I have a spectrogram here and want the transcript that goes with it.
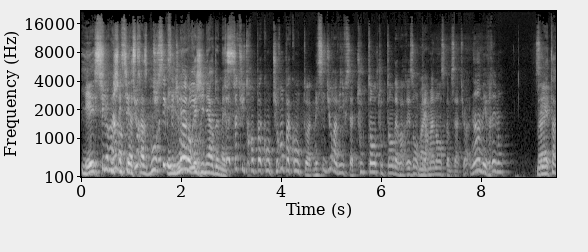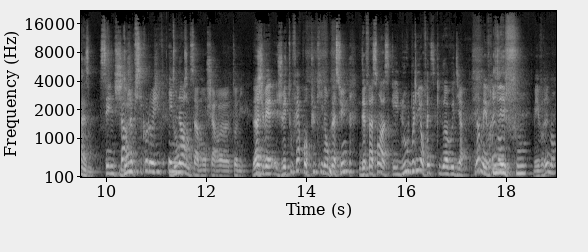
Il Et est sur non, un mais chantier à. Strasbourg Tu sais et il est originaire de toi, Metz. toi, tu te rends pas compte, tu rends pas compte toi, mais c'est dur à vivre ça tout le temps, tout le temps d'avoir raison en Ouais. permanence comme ça, tu vois Non, mais vraiment. Ouais, t'as raison. c'est une charge Donc- psychologique donc- énorme, ça, mon cher euh, Tony. Là, je vais, je vais tout faire pour plus qu'il en place une, de façon à ce qu'il oublie en fait ce qu'il doit vous dire. Non, mais Il vraiment. est fou. Mais vraiment.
